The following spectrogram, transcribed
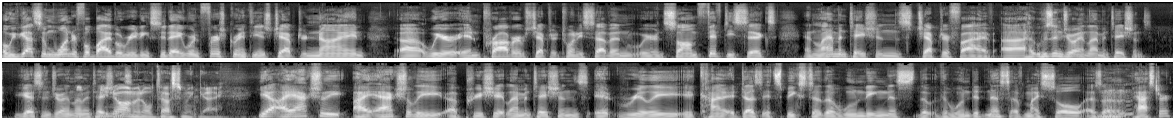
Uh, we've got some wonderful Bible readings today. We're in 1 Corinthians chapter 9. Uh, we're in Proverbs chapter 27. We're in Psalm 56 and Lamentations chapter 5. Uh, who's enjoying Lamentations? You guys enjoying Lamentations? You know I'm an Old Testament guy. Yeah, I actually I actually appreciate Lamentations. It really it kind of it does it speaks to the woundingness the the woundedness of my soul as a pastor.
